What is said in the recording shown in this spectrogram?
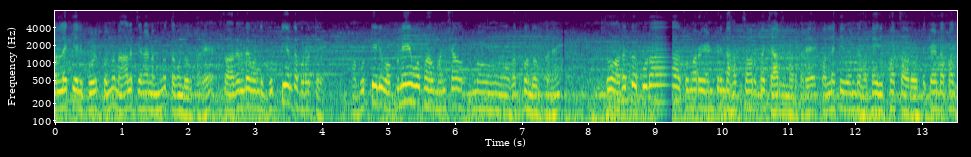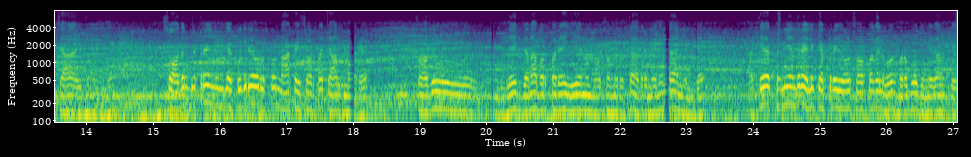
ಪಲ್ಲಕ್ಕಿಯಲ್ಲಿ ಕೂಡಿಸ್ಕೊಂಡು ನಾಲ್ಕು ಜನ ನಮ್ಮನ್ನು ತೊಗೊಂಡು ಹೋಗ್ತಾರೆ. ಸೊ ಅದಲ್ಲದೆ ಒಂದು ಬುಟ್ಟಿ ಅಂತ ಬರುತ್ತೆ. ಆ ಬುಟ್ಟಿಯಲ್ಲಿ ಒಬ್ಬನೇ ಒಬ್ಬ ಮನುಷ್ಯ ಹೊತ್ಕೊಂಡು ಹೋಗ್ತಾನೆ. ಸೊ ಅದಕ್ಕೂ ಕೂಡ ಸುಮಾರು ಎಂಟರಿಂದ ಹತ್ತು ಸಾವಿರ ರೂಪಾಯಿ ಚಾರ್ಜ್ ಮಾಡ್ತಾರೆ. ಪಲ್ಲಕ್ಕಿಗೆ ಒಂದು ಹದಿನೈದು, ಇಪ್ಪತ್ತು ಸಾವಿರ ಡಿಪೆಂಡ್ ಅಪಾನ್ ಚಾ ಇದು ಸೊ ಅದನ್ನು ಬಿಟ್ಟರೆ ನಿಮಗೆ ಕುದುರೆ ಓಡಿಸ್ಕೊಂಡು ನಾಲ್ಕೈದು ಸಾವಿರ ರೂಪಾಯಿ ಚಾರ್ಜ್ ಮಾಡ್ತಾರೆ. ಸೊ ಸೊ ಅದು ಹೇಗೆ ಜನ ಬರ್ತಾರೆ, ಏನು ಮೋಸಮ್ ಇರುತ್ತೆ ಅದರ ಮೇಲಿಂದ ನಿಮಗೆ. ಅದೇ ಕಮ್ಮಿ ಅಂದರೆ ಹೆಲಿಕಾಪ್ಟರ್ ಏಳು ಸಾವಿರ ರೂಪಾಯಿದಲ್ಲಿ ಹೋಗಿ ಬರ್ಬೋದು, ನಿಧಾನಕ್ಕೆ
